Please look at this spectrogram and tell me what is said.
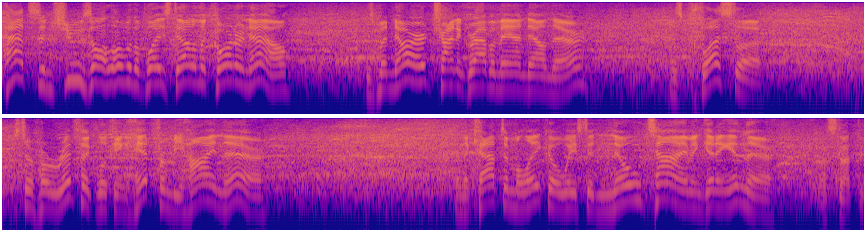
Hats and shoes all over the place down in the corner now. Is Menard trying to grab a man down there. As Klesla, just a horrific looking hit from behind there. And the captain Maleyko wasted no time in getting in there. That's not the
